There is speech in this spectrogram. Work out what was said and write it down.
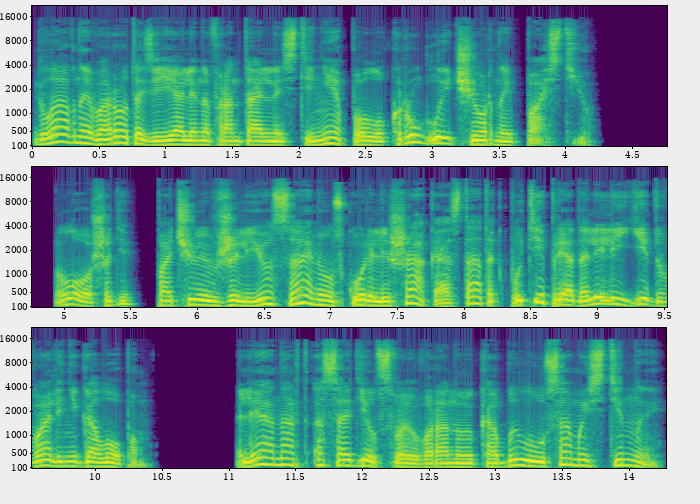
Главные ворота зияли на фронтальной стене полукруглой черной пастью. Лошади, почуяв жилье, сами ускорили шаг, и остаток пути преодолели едва ли не галопом. Леонард осадил свою вороную кобылу у самой стены,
